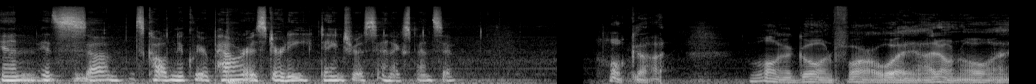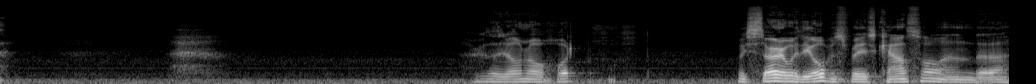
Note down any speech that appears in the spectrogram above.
and it's um, it's called "Nuclear Power is Dirty, Dangerous, and Expensive." Oh God, long ago and far away. I don't know. I, I really don't know what. We started with the Open Space Council and. Uh,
